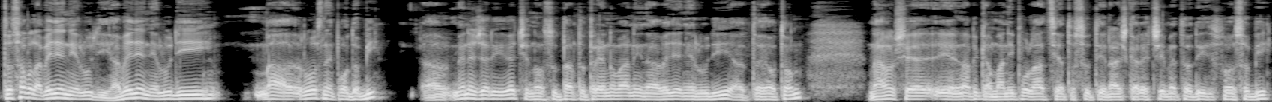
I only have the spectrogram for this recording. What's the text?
to sa volá vedenie ľudí. A vedenie ľudí má rôzne podoby a manažeri väčšinou sú tamto trénovaní na vedenie ľudí a to je o tom. Najhoršie je napríklad manipulácia, to sú tie najškarečšie metódy, spôsoby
